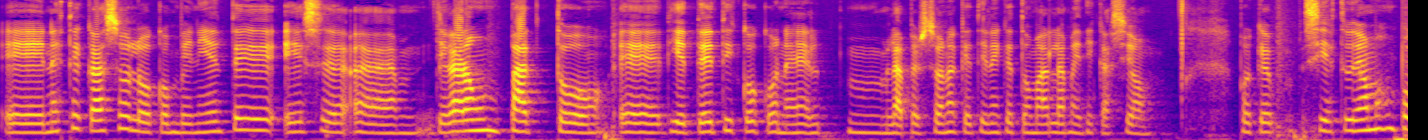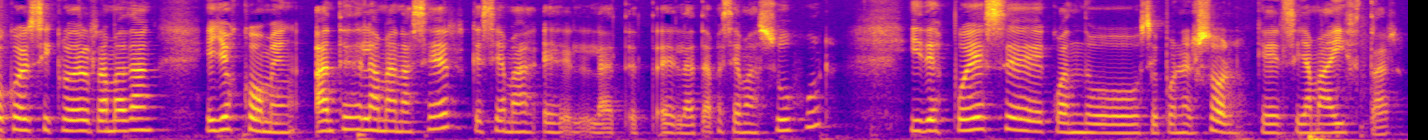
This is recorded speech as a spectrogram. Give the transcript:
Eh, en este caso, lo conveniente es eh, llegar a un pacto dietético con mm, la persona que tiene que tomar la medicación porque si estudiamos un poco el ciclo del ramadán, ellos comen antes del amanecer, que se llama, eh, la, eh, la, etapa se llama suhur, y después eh, cuando se pone el sol, que se llama iftar.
